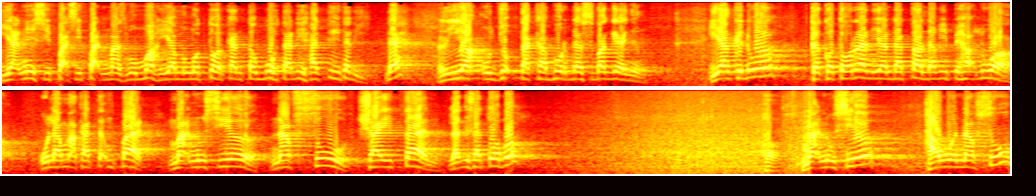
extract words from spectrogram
yakni sifat-sifat mazmumah yang mengotorkan tubuh tadi hati tadi dah? Riak ujub takabur dan sebagainya. Yang kedua kekotoran yang datang dari pihak luar. Ulama kata empat manusia nafsu syaitan. Lagi satu apa? Ha. manusia hawa nafsu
